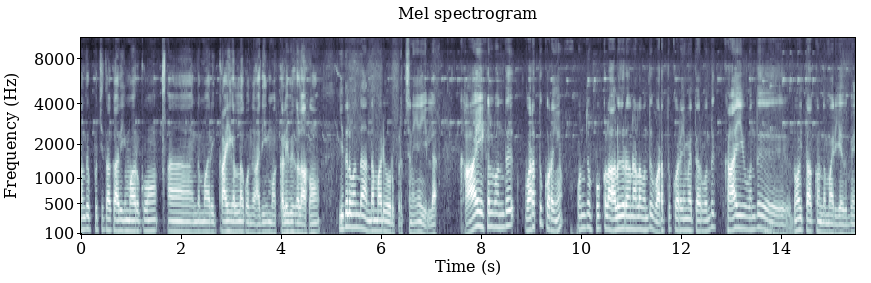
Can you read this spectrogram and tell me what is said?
வந்து பூச்சி தாக்கம் அதிகமாக இருக்கும். இந்த மாதிரி காய்கள்லாம் கொஞ்சம் அதிகமாக கழிவுகளாகும். இதில் வந்து அந்த மாதிரி ஒரு பிரச்சனையே இல்லை. காய்கள் வந்து வரத்து குறையும். கொஞ்சம் பூக்களை அழுகிறதுனால வந்து வரத்து குறையுமே தவிர வந்து காய் வந்து நோய் தாக்கம் இந்த மாதிரி எதுவுமே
